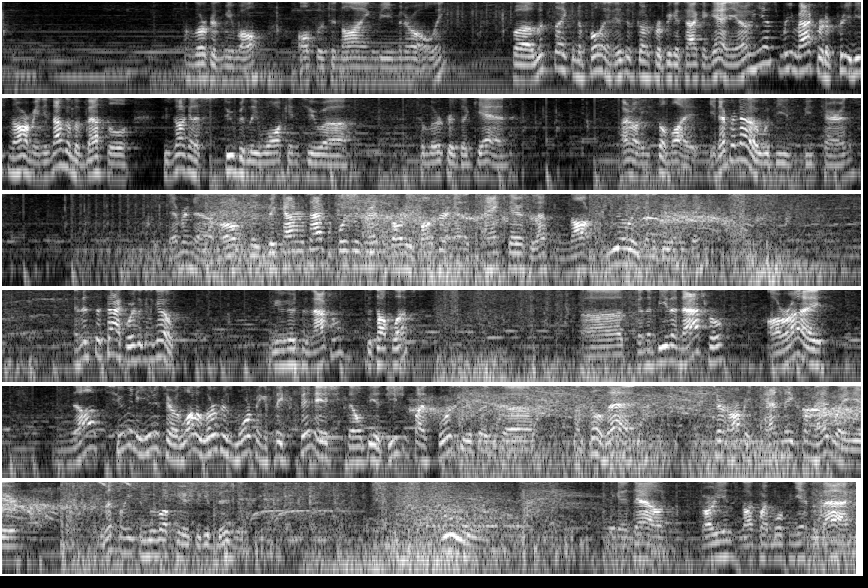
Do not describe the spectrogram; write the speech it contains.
Some lurkers, meanwhile, also denying the mineral only. But it looks like Napoleon is just going for a big attack again. You know, he has remacroed a pretty decent army, and he's not going to vessel, so he's not to stupidly walk into uh, to lurkers again. I don't know, he still might. You never know with these these Terrans. Never know. Oh, there's a big counterattack. Unfortunately for him, there's already a bunker and a tank there, so that's not really going to do anything. And this attack, where's it going to go? Is it going to go to the natural? To the top left? Uh, it's going to be the natural. Alright. Not too many units here. A lot of lurkers morphing. If they finish, there'll be a decent sized force here, but uh, until then, the Terran army can make some headway here. The vessel needs to move up here to get vision. Ooh. Taking it down. Guardians not quite morphing yet in the back.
